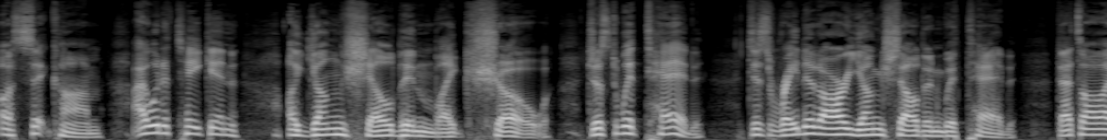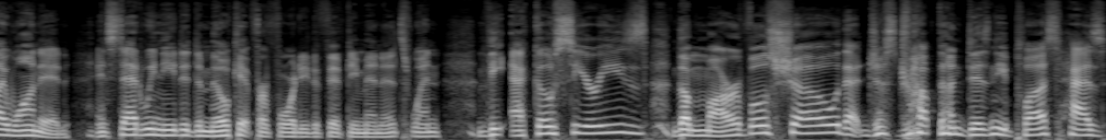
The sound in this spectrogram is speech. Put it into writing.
a sitcom. I would have taken a Young Sheldon like show just with Ted, just rated R Young Sheldon with Ted. That's all I wanted. Instead, we needed to milk it for 40 to 50 minutes when the Echo series, the Marvel show that just dropped on Disney Plus, has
